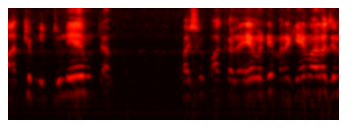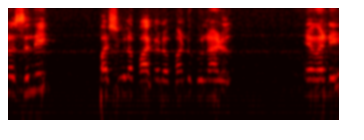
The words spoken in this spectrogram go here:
వాక్యం వింటూనే ఉంటాం. పశువు పాకలో ఏమండి? మనకి ఏం ఆలోచన వస్తుంది? పశువుల పాకలో పండుకున్నాడు. ఏమండి?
